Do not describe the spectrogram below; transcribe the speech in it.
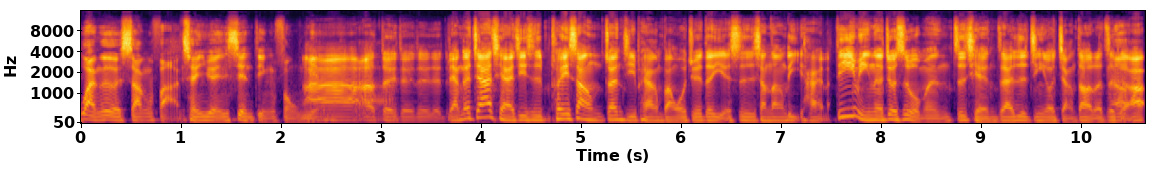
万恶商法成员限定封面。啊，对对对对，两个加起来其实推上专辑排行榜，我觉得也是相当厉害了。第一名呢，就是我们之前在日经有讲到的这个啊，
